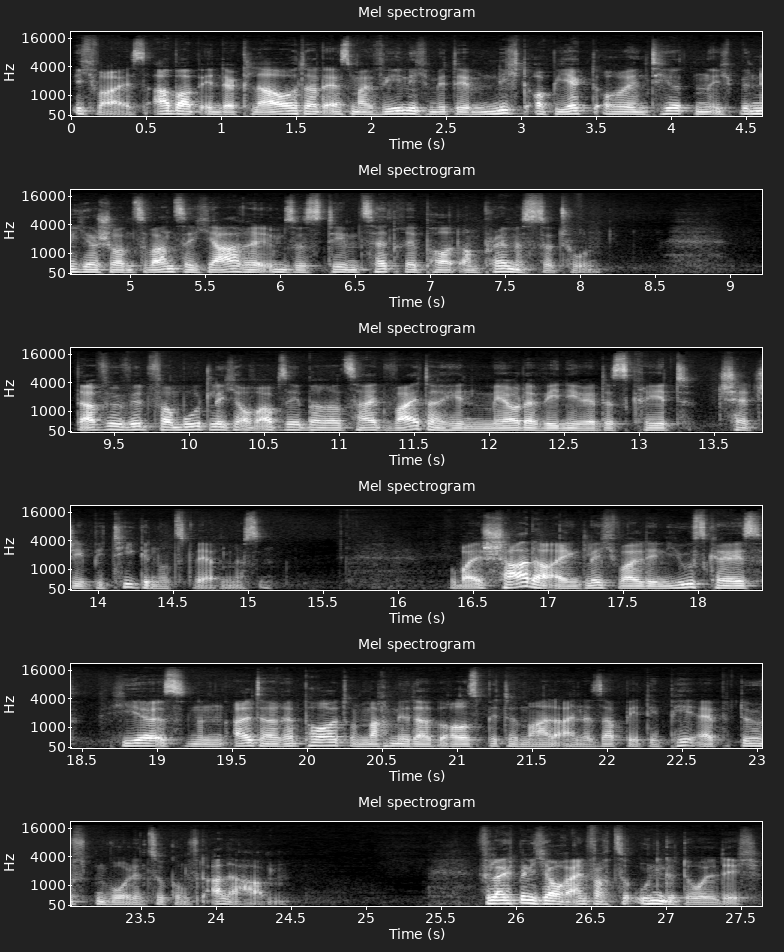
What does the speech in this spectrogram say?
ich weiß, ABAP in der Cloud hat erstmal wenig mit dem nicht objektorientierten Ich bin hier schon 20 Jahre im System Z-Report on-premise zu tun. Dafür wird vermutlich auf absehbare Zeit weiterhin mehr oder weniger diskret ChatGPT genutzt werden müssen. Wobei schade eigentlich, weil den Use Case hier ist ein alter Report und mach mir daraus bitte mal eine SAP BTP App dürften wohl in Zukunft alle haben. Vielleicht bin ich auch einfach zu ungeduldig.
